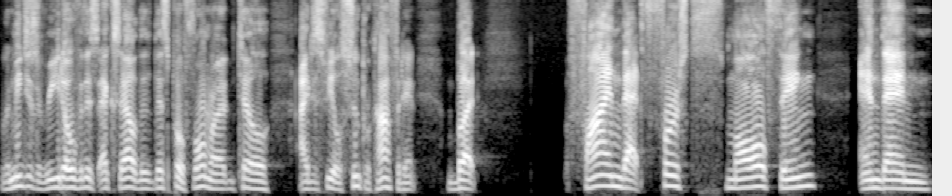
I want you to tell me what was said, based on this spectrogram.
let me just read over this Excel, this, pro forma until I just feel super confident. But find that first small thing and then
